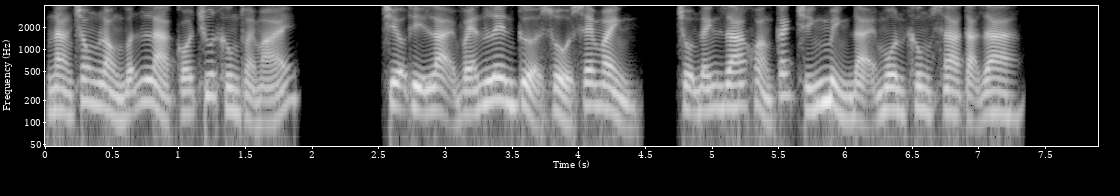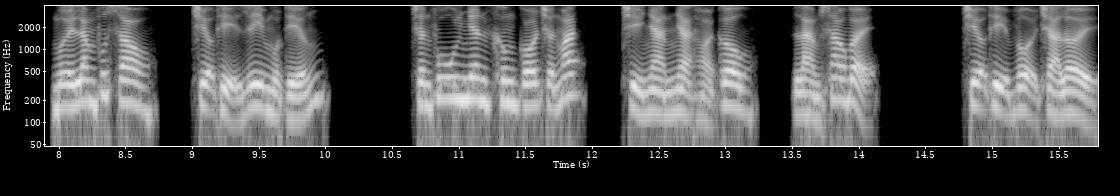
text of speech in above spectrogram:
nàng trong lòng vẫn là có chút không thoải mái. Triệu thị lại vén lên cửa sổ xe mảnh, trộm đánh giá khoảng cách chính mình đại môn không xa tạ ra. 15 phút sau, triệu thị di một tiếng. Trần phu nhân không có trợn mắt, chỉ nhàn nhạt hỏi câu, làm sao vậy? Triệu thị vội trả lời,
